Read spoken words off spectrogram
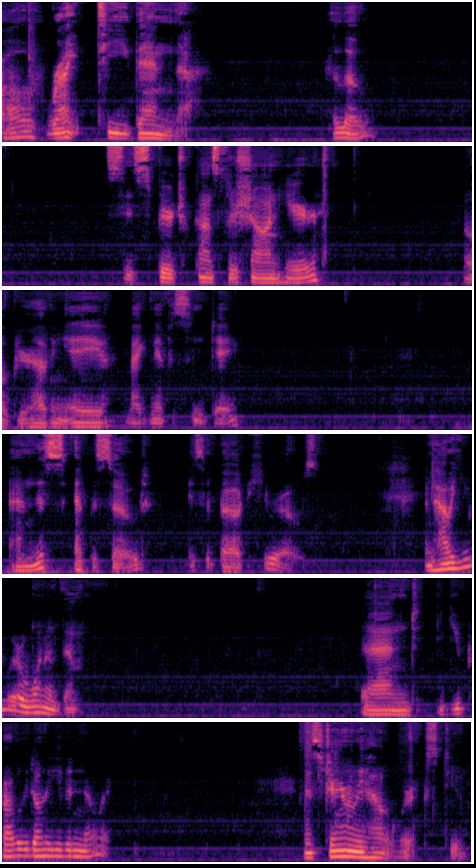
Alrighty then. Hello. This is Spiritual Counselor Sean here. Hope you're having a magnificent day. And this episode is about heroes and how you are one of them. And you probably don't even know it. That's generally how it works, too.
